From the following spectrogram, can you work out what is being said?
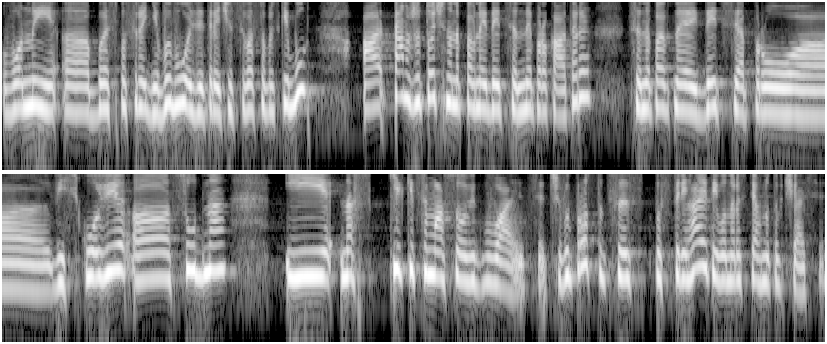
вони е, безпосередньо вивозять речі з Севастопольських бухт. А там же точно напевно йдеться не про катери, це напевно йдеться про е, військові е, судна. І наскільки це масово відбувається? Чи ви просто це спостерігаєте і воно розтягнуто в часі?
